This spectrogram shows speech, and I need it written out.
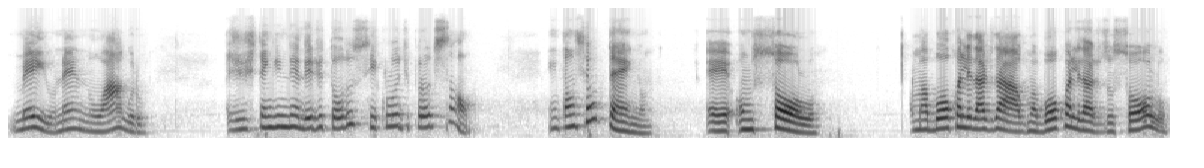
meio, né, no agro, a gente tem que entender de todo o ciclo de produção. Então, se eu tenho é, um solo, uma boa qualidade da água, uma boa qualidade do solo,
